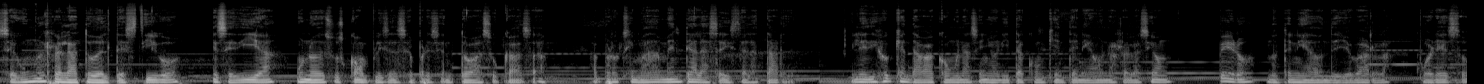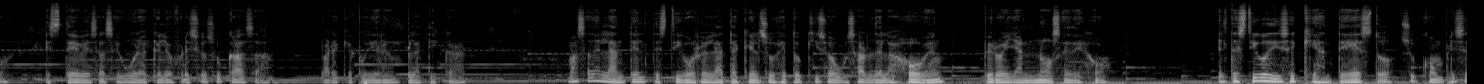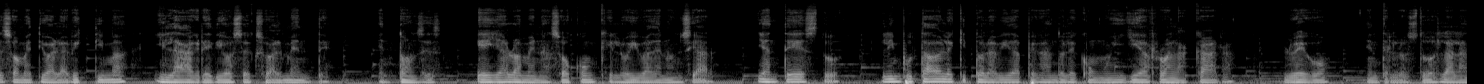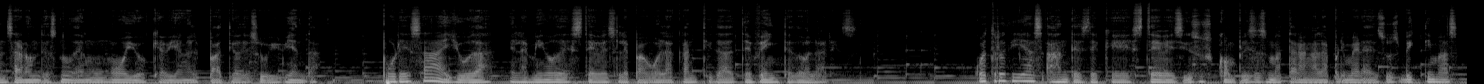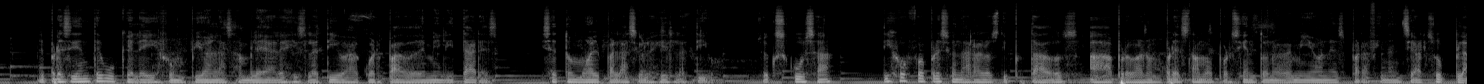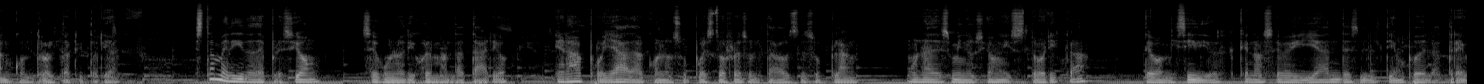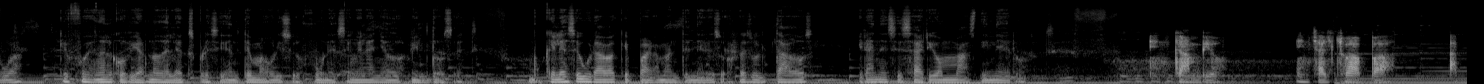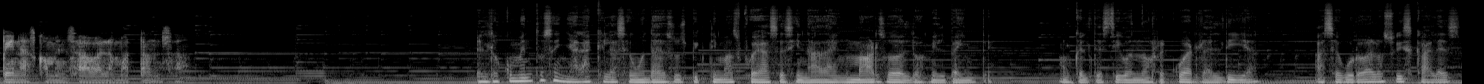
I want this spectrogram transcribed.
Según el relato del testigo, ese día uno de sus cómplices se presentó a su casa aproximadamente a las 6 de la tarde y le dijo que andaba con una señorita con quien tenía una relación, pero no tenía dónde llevarla. Por eso, Esteves asegura que le ofreció su casa para que pudieran platicar. Más adelante el testigo relata que el sujeto quiso abusar de la joven, pero ella no se dejó. El testigo dice que ante esto su cómplice sometió a la víctima y la agredió sexualmente. Entonces ella lo amenazó con que lo iba a denunciar y ante esto el imputado le quitó la vida pegándole con un hierro en la cara. Luego, entre los dos la lanzaron desnuda en un hoyo que había en el patio de su vivienda. Por esa ayuda, el amigo de Esteves le pagó la cantidad de 20 dólares. Cuatro días antes de que Esteves y sus cómplices mataran a la primera de sus víctimas, el presidente Bukele irrumpió en la Asamblea Legislativa acuerpado de militares y se tomó el Palacio Legislativo. Su excusa dijo fue presionar a los diputados a aprobar un préstamo por 109 millones para financiar su plan control territorial. Esta medida de presión, según lo dijo el mandatario, era apoyada con los supuestos resultados de su plan, una disminución histórica de homicidios que no se veían desde el tiempo de la tregua que fue en el gobierno del expresidente Mauricio Funes en el año 2012. Bukele aseguraba que para mantener esos resultados era necesario más dinero. En cambio, en Chalchuapa apenas comenzaba la matanza. El documento señala que la segunda de sus víctimas fue asesinada en marzo del 2020. Aunque el testigo no recuerda el día, aseguró a los fiscales,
